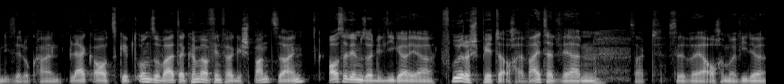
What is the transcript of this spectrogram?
weiterhin diese lokalen Blackouts gibt und so weiter. Können wir auf jeden Fall gespannt sein. Außerdem soll die Liga ja früher oder später auch erweitert werden sagt Silver ja auch immer wieder,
